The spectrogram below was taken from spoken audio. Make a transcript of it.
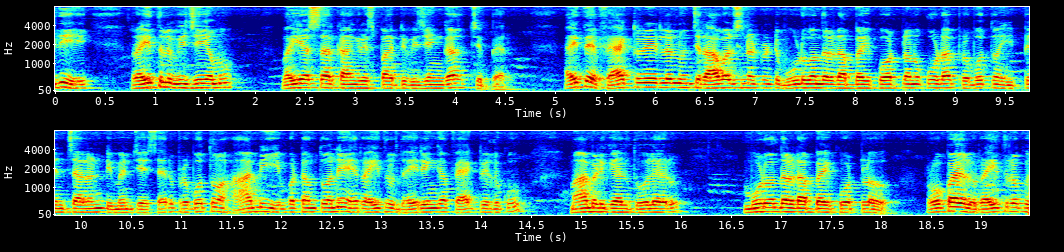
ఇది రైతుల విజయము వైఎస్ఆర్ కాంగ్రెస్ పార్టీ విజయంగా చెప్పారు. అయితే ఫ్యాక్టరీల నుంచి రావాల్సినటువంటి మూడు వందల డెబ్బై కోట్లను కూడా ప్రభుత్వం ఇప్పించాలని డిమాండ్ చేశారు. ప్రభుత్వం హామీ ఇవ్వటంతోనే రైతులు ధైర్యంగా ఫ్యాక్టరీలకు మామిడికాయలు తోలారు. మూడు వందల డెబ్బై కోట్ల రూపాయలు రైతులకు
